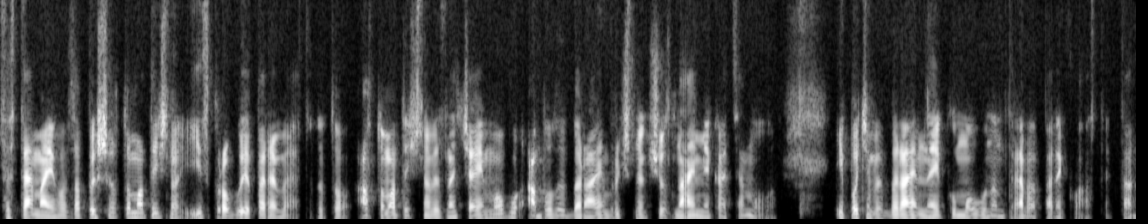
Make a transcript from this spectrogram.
Система його запише автоматично і спробує перевести. Тобто автоматично визначає мову або вибираємо вручну, якщо знаємо, яка ця мова. І потім вибираємо, на яку мову нам треба перекласти. Так?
